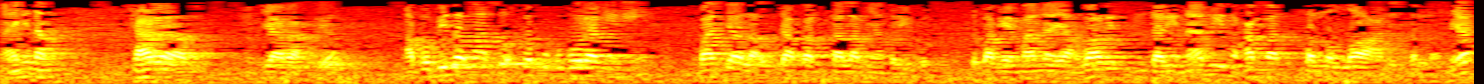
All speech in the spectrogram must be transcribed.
Nah, ini nama cara sejarah dia. Apabila masuk ke kuburan ini, bacalah ucapan salam yang berikut. Sebagaimana yang waris dari Nabi Muhammad wasallam ya.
